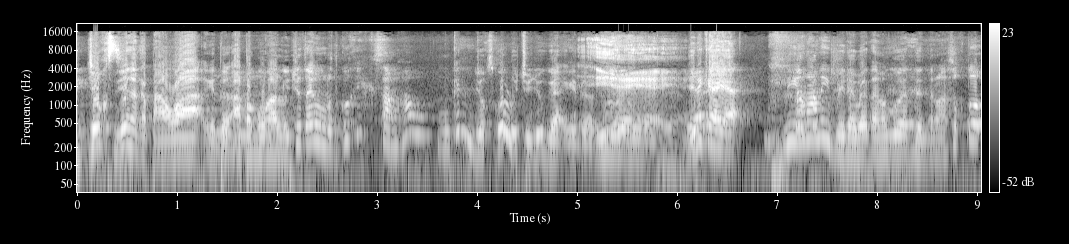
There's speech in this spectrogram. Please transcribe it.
ngejokes dia nggak ketawa gitu. Apa gue nggak lucu? Tapi menurut gue kayak somehow mungkin jokes gue lucu juga gitu. Iya iya iya. Jadi kayak nih orang nih beda banget sama gue dan termasuk tuh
